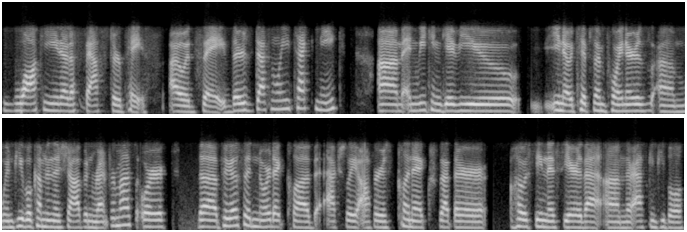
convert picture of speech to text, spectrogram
walking at a faster pace, I would say. There's definitely technique. Um, and we can give you, you know, tips and pointers um, when people come in the shop and rent from us. Or the Pagosa Nordic Club actually offers clinics that they're hosting this year that um, they're asking people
